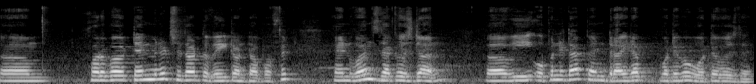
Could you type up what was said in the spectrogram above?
Um, for about 10 minutes without the weight on top of it. And once that was done uh, we opened it up and dried up whatever water was there.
